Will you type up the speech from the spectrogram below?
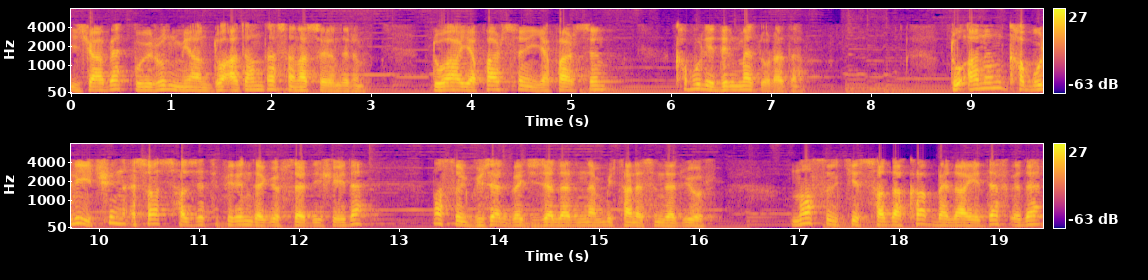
icabet buyurulmayan duadan da sana sığınırım. Dua yaparsın, yaparsın, kabul edilmez orada. Duanın kabulü için esas Hazreti Pir'in de gösterdiği şeyde nasıl güzel vecizelerinden bir tanesinde diyor. Nasıl ki sadaka belayı def eder,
